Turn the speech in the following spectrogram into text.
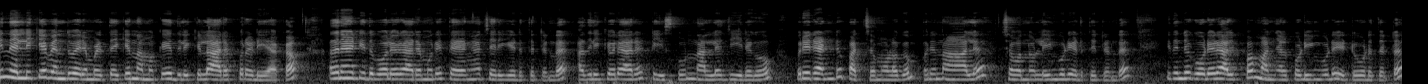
ഈ നെല്ലിക്ക വെന്ത് വരുമ്പോഴത്തേക്കും നമുക്ക് ഇതിലേക്കുള്ള അരപ്പ് റെഡിയാക്കാം. അതിനായിട്ട് ഇതുപോലെ ഒരു അരമുറി തേങ്ങ ചെരുകി എടുത്തിട്ടുണ്ട്. അതിലേക്ക് ഒരു അര ടീസ്പൂൺ നല്ല ജീരകവും ഒരു രണ്ട് പച്ചമുളകും ഒരു നാല് ചുവന്നുള്ളിയും കൂടി എടുത്തിട്ടുണ്ട്. ഇതിന്റെ കൂടെ ഒരു അല്പം മഞ്ഞൾപ്പൊടിയും കൂടി ഇട്ട് കൊടുത്തിട്ട്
